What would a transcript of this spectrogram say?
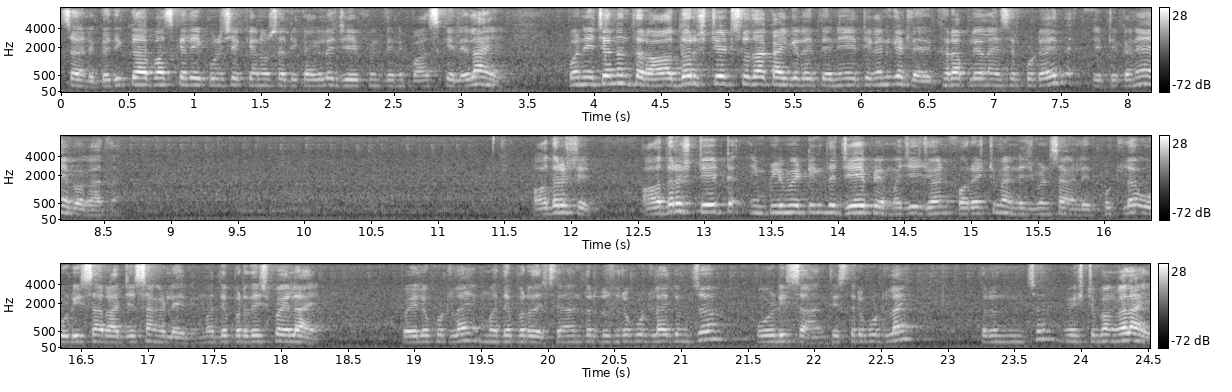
सांगितले कधी काय पास केलं? एकोणीसशे एक्क्याण्णवसाठी काय केलं? जे एफ एम त्यांनी पास केलेला आहे. पण याच्यानंतर अदर स्टेटसुद्धा काय केलं? त्याने या ठिकाणी घेतलं आहे. खरं आपल्याला आन्सर कुठे आहेत? या ठिकाणी आहे बघा आता. Other state other state implementing the J F A म्हणजे जॉईंट फॉरेस्ट मॅनेजमेंट सांगले कुठलं? ओडिसा राज्य सांगले आहे मध्य प्रदेश पहिलं आहे. पहिलं कुठलं आहे? मध्य प्रदेश. त्यानंतर दुसरं कुठलं आहे तुमचं? ओडिसा. आणि तिसरं कुठलं आहे? तर तुमचं वेस्ट बंगाल आहे.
